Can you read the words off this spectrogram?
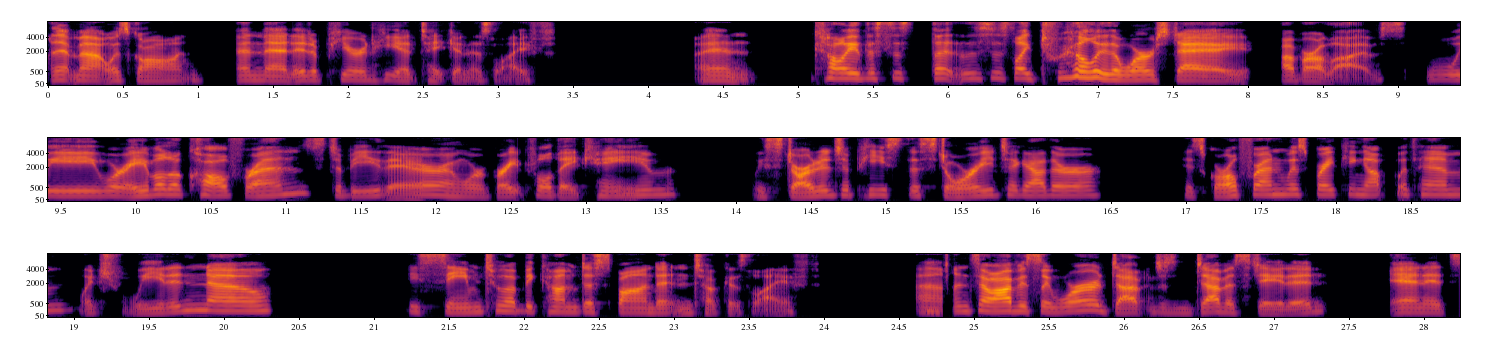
that Matt was gone and that it appeared he had taken his life. And Kelly, this is the, this is like truly the worst day of our lives. We were able to call friends to be there and we're grateful they came. We started to piece the story together. His girlfriend was breaking up with him, which we didn't know. He seemed to have become despondent and took his life. Uh, and so obviously we're de- just devastated and it's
